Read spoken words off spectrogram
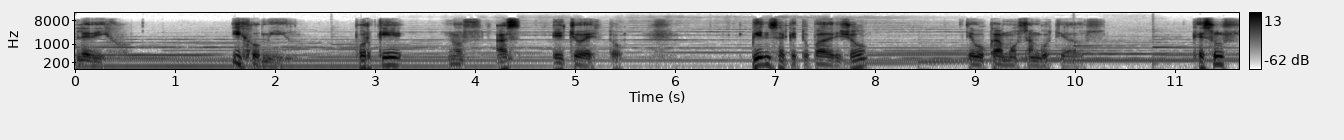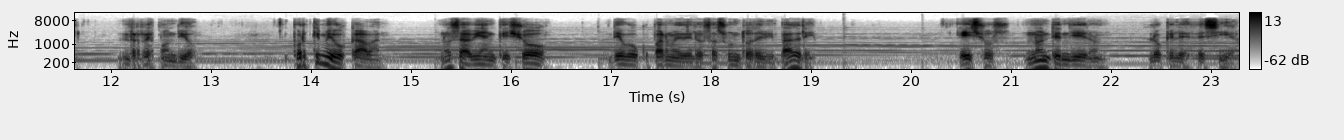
le dijo, Hijo mío, ¿por qué nos has hecho esto? Piensa que tu padre y yo te buscamos angustiados. Jesús le respondió, ¿por qué me buscaban? ¿No sabían que yo debo ocuparme de los asuntos de mi Padre? Ellos no entendieron lo que les decía.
